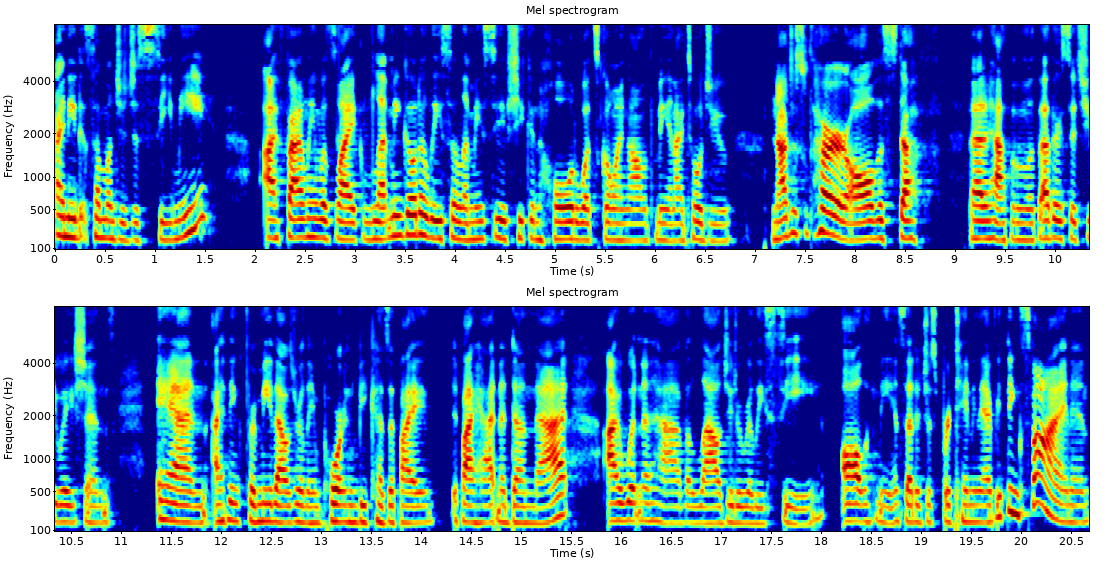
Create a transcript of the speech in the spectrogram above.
I needed someone to just see me. I finally was like, let me go to Lisa. Let me see if she can hold what's going on with me. And I told you, not just with her, all the stuff that had happened with other situations. And I think for me, that was really important because if I, if I hadn't have done that, I wouldn't have allowed you to really see all of me instead of just pretending that everything's fine and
